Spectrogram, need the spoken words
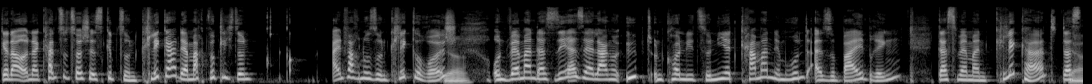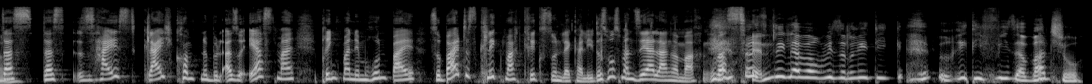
Genau, und da kannst du zum Beispiel, es gibt so einen Klicker, der macht wirklich so ein einfach nur so ein Klickgeräusch. Ja. Und wenn man das sehr, sehr lange übt und konditioniert, kann man dem Hund also beibringen, dass wenn man klickert, dass Ja. das, das, das heißt, gleich kommt eine, Be also erstmal bringt man dem Hund bei, sobald es Klick macht, kriegst du ein Leckerli. Das muss man sehr lange machen. Was Das denn? klingt einfach wie so ein richtig, richtig fieser Macho.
